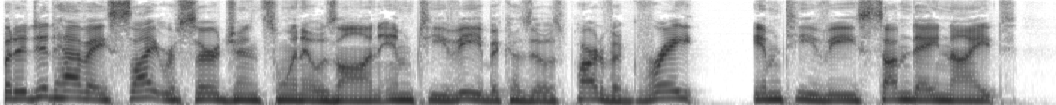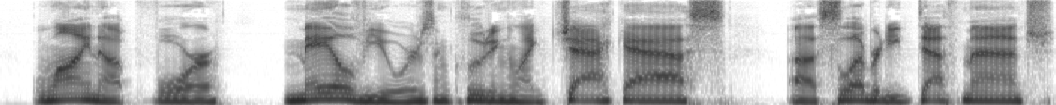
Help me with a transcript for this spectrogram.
but it did have a slight resurgence when it was on MTV because it was part of a great MTV Sunday night lineup for male viewers, including like Jackass, uh, Celebrity Deathmatch,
